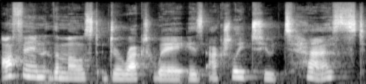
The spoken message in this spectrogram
often the most direct way is actually to test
